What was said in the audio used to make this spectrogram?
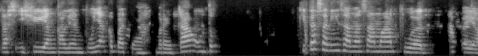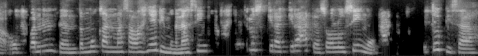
trust issue yang kalian punya kepada mereka untuk kita saling sama-sama buat apa ya open dan temukan masalahnya di mana sih terus kira-kira ada solusi nggak itu bisa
